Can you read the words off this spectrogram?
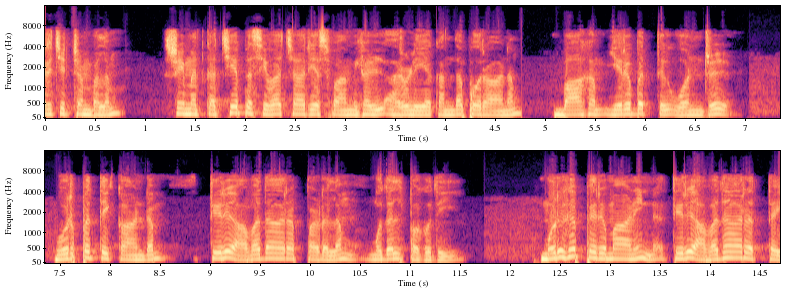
திருச்சிற்றம்பலம் ஸ்ரீமத் கச்சியப்ப சிவாச்சாரிய சுவாமிகள் அருளிய கந்தபுராணம் பாகம் இருபத்து ஒன்று உற்பத்தி காண்டம் திரு அவதார படலம் முதல் பகுதி. முருகப்பெருமானின் திரு அவதாரத்தை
